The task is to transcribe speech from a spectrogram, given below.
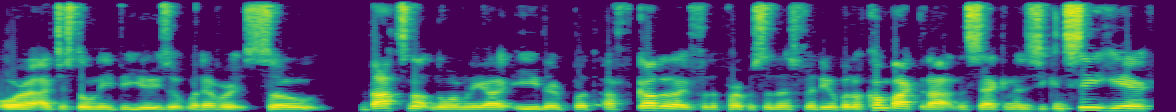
or I just don't need to use it, whatever. So that's not normally out either, but I've got it out for the purpose of this video. But I'll come back to that in a second. As you can see here,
